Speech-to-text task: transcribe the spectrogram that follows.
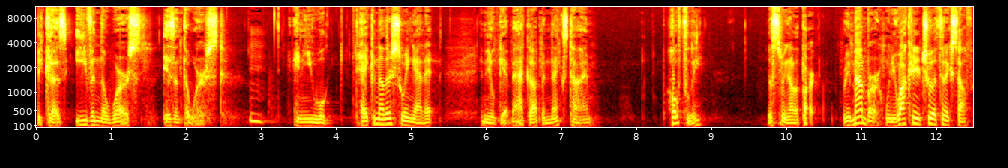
because even the worst isn't the worst. Mm. And you will take another swing at it and you'll get back up. And next time, hopefully, you'll swing out of the park. Remember, when you walk in your true authentic self,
